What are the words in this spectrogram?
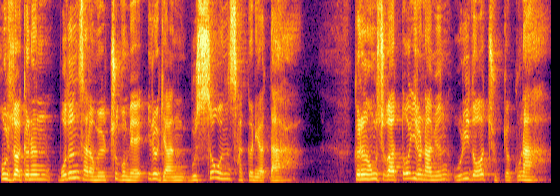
홍수 사건은 모든 사람을 죽음에 이르게 한 무서운 사건이었다. 그런 홍수가 또 일어나면 우리도 죽겠구나.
